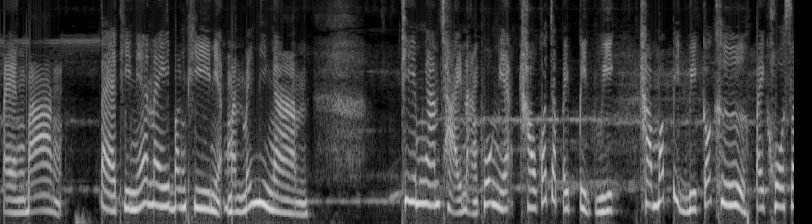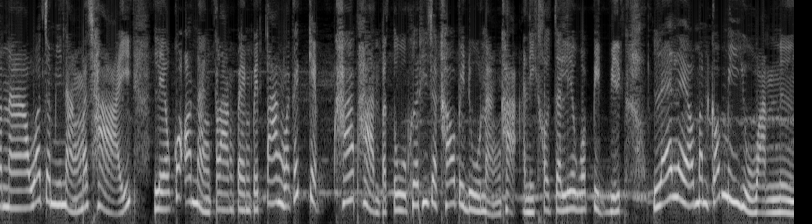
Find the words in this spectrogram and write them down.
แปลงบ้าง แต่ทีเนี้ยในบางทีเนี่ยมันไม่มีงาน ทีมงานฉายหนังพวกเนี้ยเขาก็จะไปปิดวิกคำว่าปิดวิกก็คือ ไปโฆษณาว่าจะมีหนังมาฉาย แล้วก็เอาหนังกลางแปลงไปตั้ง แล้วก็เก็บค่าผ่านประตูเพื่อที่จะเข้าไปดูหนังค่ะ อันนี้เขาจะเรียกว่าปิดวิก และแล้วมันก็มีอยู่วันหนึ่ง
